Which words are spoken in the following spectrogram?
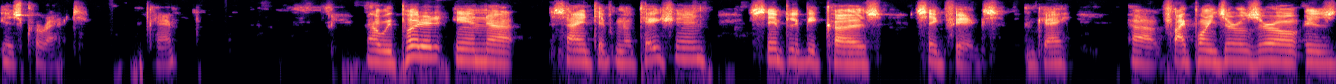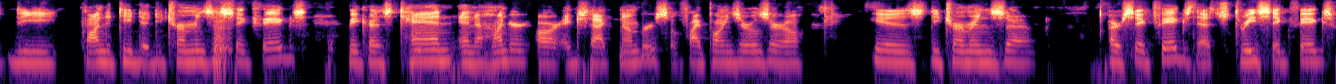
is correct. Okay. Now we put it in uh, scientific notation simply because sig figs, okay? Uh, 5.00 is the quantity that determines the sig figs because 10 and 100 are exact numbers. So 5.00 is determines uh, our sig figs. That's three sig figs,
